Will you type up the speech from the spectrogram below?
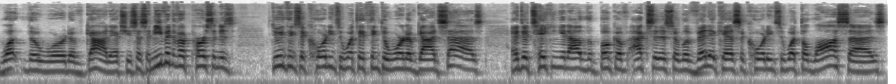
what the Word of God actually says. And even if a person is doing things according to what they think the Word of God says, and they're taking it out of the book of Exodus or Leviticus according to what the law says,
